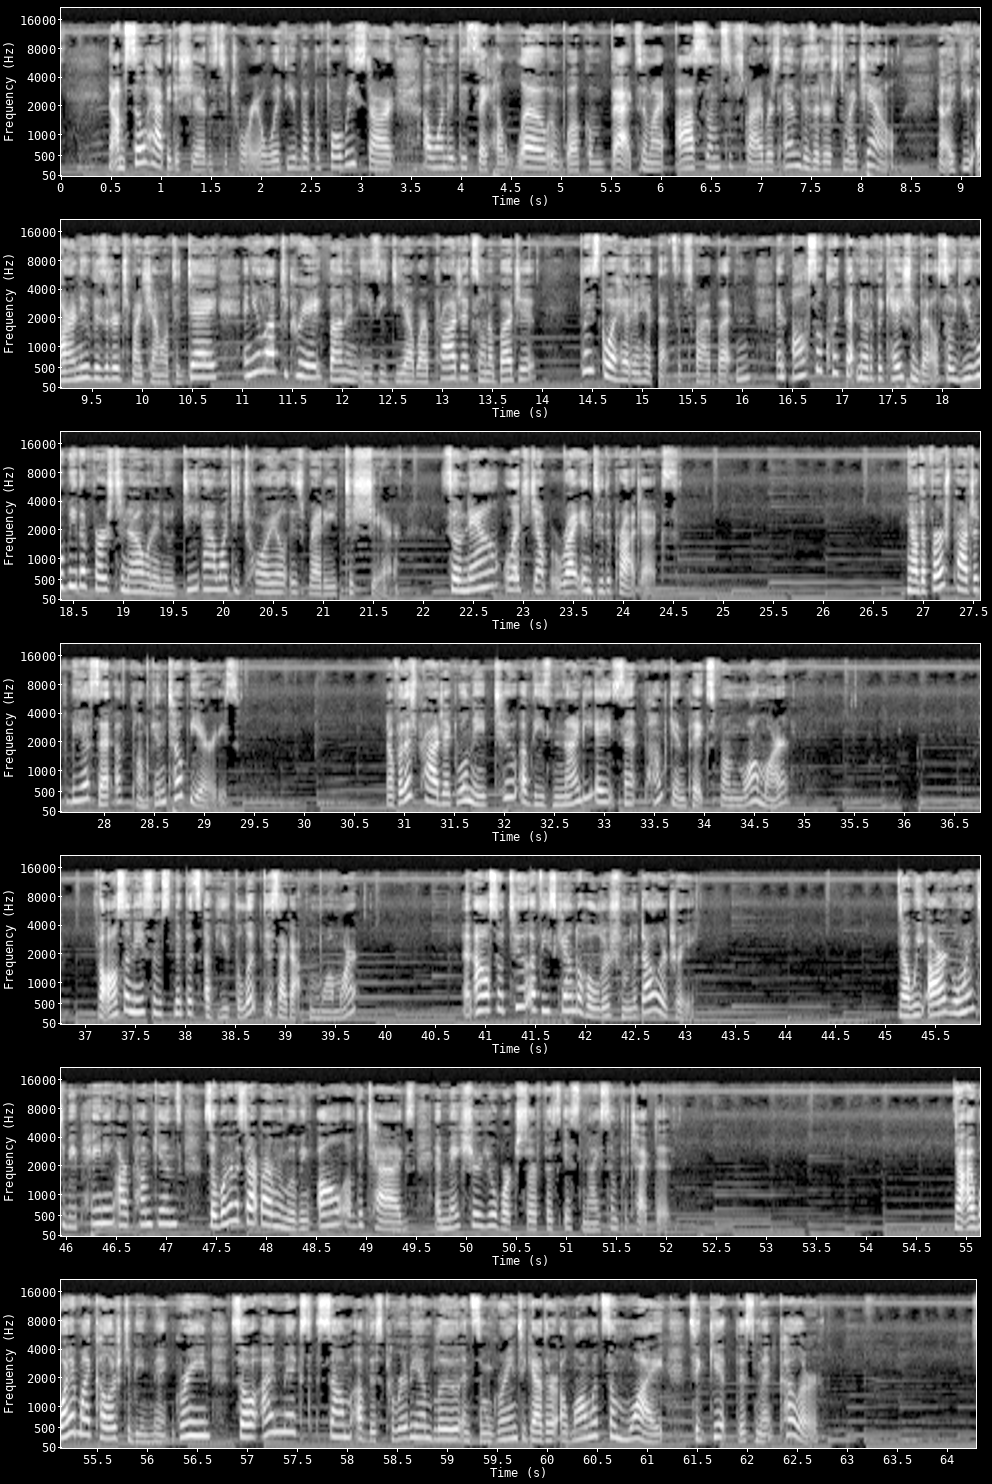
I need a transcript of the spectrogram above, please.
Now, I'm so happy to share this tutorial with you, but before we start, I wanted to say hello and welcome back to my awesome subscribers and visitors to my channel. Now, if you are a new visitor to my channel today and you love to create fun and easy DIY projects on a budget, please go ahead and hit that subscribe button and also click that notification bell so you will be the first to know when a new DIY tutorial is ready to share. So now let's jump right into the projects. Now the first project will be a set of pumpkin topiaries. Now for this project, we'll need two of these 98 cent pumpkin picks from Walmart. I'll also need some snippets of eucalyptus I got from Walmart. And also two of these candle holders from the Dollar Tree. Now we are going to be painting our pumpkins, so we're going to start by removing all of the tags and make sure your work surface is nice and protected. Now I wanted my colors to be mint green, so I mixed some of this Caribbean blue and some green together along with some white to get this mint color.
